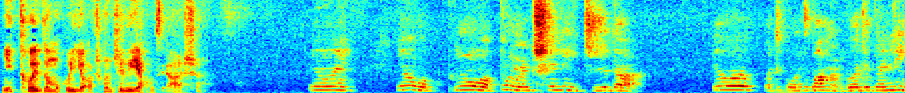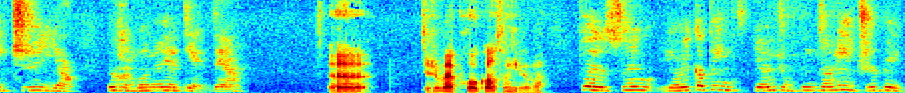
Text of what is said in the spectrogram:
你腿怎么会咬成这个样子呀？是？因为因为我因为我不能吃荔枝的，因为我这个蚊子包很多，就跟荔枝一样，有很多那些点点。呃，这是外婆告诉你的吧？对，所以有一个病，有一种病叫荔枝病，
